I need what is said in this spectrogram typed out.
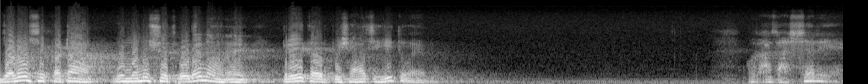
जड़ों से कटा वो मनुष्य थोड़े ना है, प्रेत और पिशाच ही तो है वो। और आज आश्चर्य है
